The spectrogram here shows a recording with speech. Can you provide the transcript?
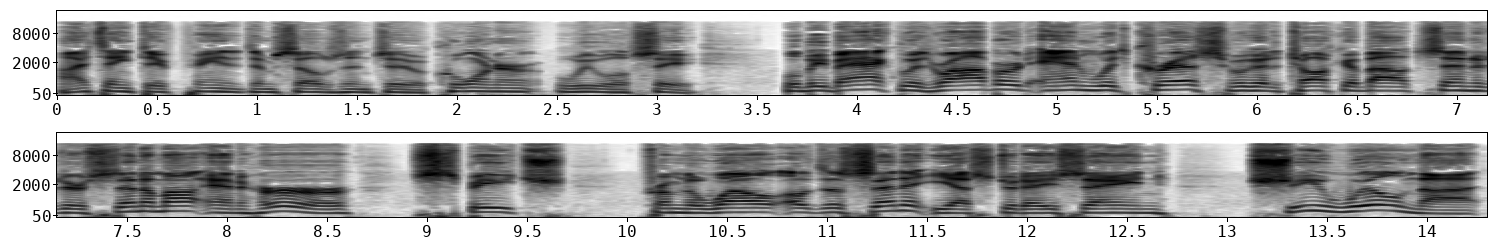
I think they've painted themselves into a corner. We will see. We'll be back with Robert and with Chris. We're going to talk about Senator Sinema and her speech from the well of the Senate yesterday saying she will not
